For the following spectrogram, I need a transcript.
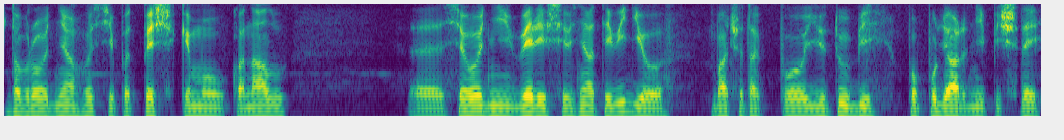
Доброго дня, гості, підписчики мого каналу. Е, Сьогодні вирішив зняти відео. Бачу так по Ютубі популярні пішли.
